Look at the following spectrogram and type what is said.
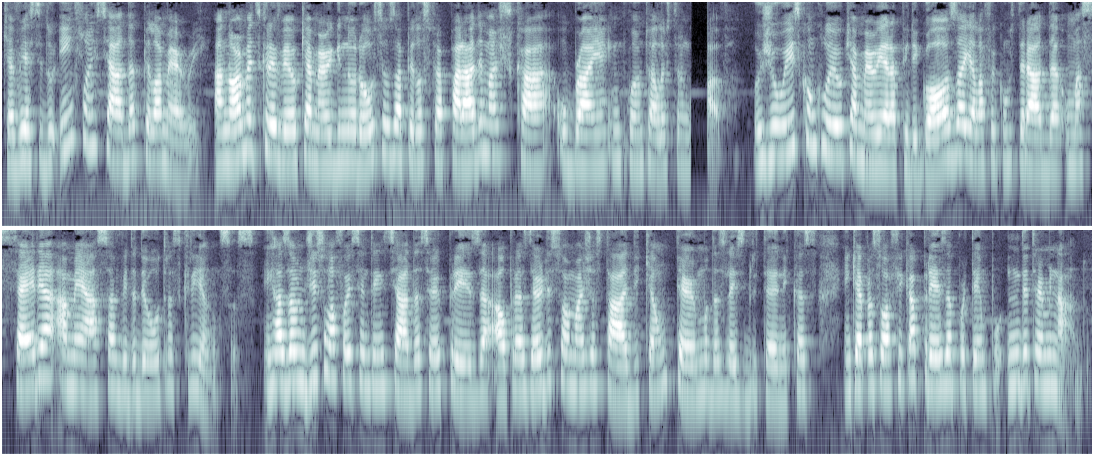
que havia sido influenciada pela Mary. A Norma descreveu que a Mary ignorou seus apelos para parar de machucar o Brian enquanto ela o estrangulava. O juiz concluiu que a Mary era perigosa e ela foi considerada uma séria ameaça à vida de outras crianças. Em razão disso, ela foi sentenciada a ser presa ao prazer de Sua Majestade, que é um termo das leis britânicas em que a pessoa fica presa por tempo indeterminado.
